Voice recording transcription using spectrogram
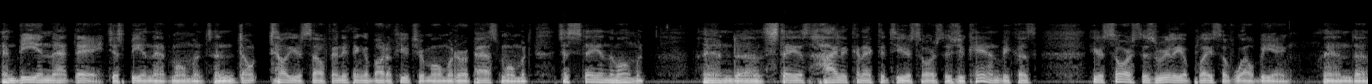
and be in that day. Just be in that moment. And don't tell yourself anything about a future moment or a past moment. Just stay in the moment and uh, stay as highly connected to your source as you can because your source is really a place of well-being. And uh,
